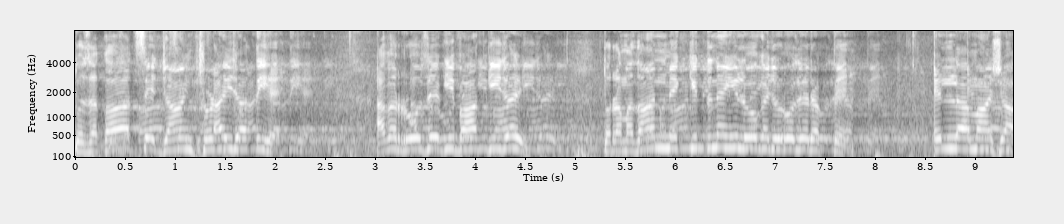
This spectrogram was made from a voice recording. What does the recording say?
तो ज़क़़त से जान छुड़ाई जाती है। अगर रोज़े की बात की जाए तो रमज़ान में कितने ही लोग हैं जो रोज़े रखते हैं। इल्ला माशा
